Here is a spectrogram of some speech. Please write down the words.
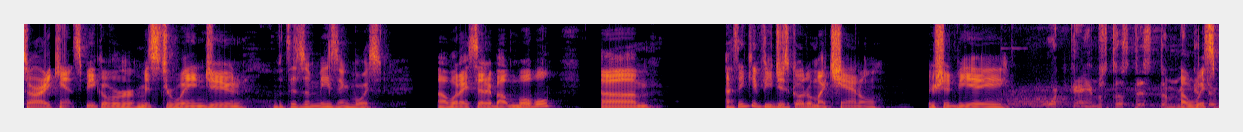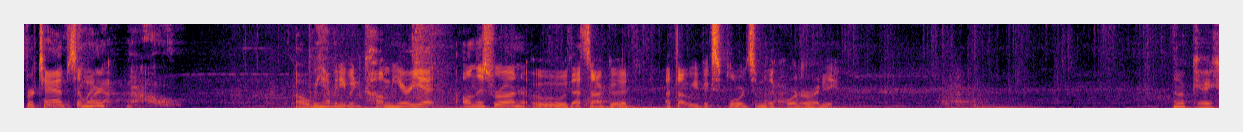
Sorry, I can't speak over Mr. Wayne June with his amazing voice. Uh, what I said about mobile, um, I think if you just go to my channel, there should be a what games does this a whisper tab somewhere now. Oh, we haven't even come here yet on this run. Oh, that's not good. I thought we've explored some of the court already. Okay.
